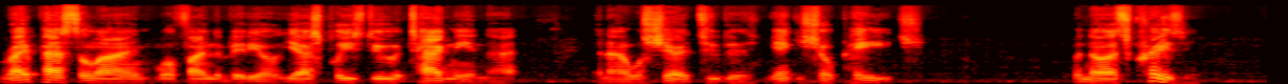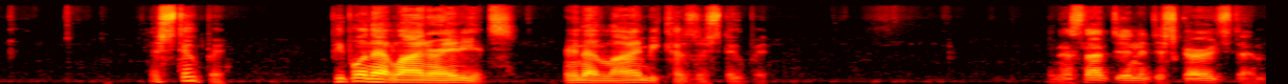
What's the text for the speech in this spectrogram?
right past the line. We'll find the video. Yes, please do tag me in that, and I will share it to the Yankey Show page. But no, that's crazy. They're stupid. People in that line are idiots. They're in that line because they're stupid. And that's not going to discourage them.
